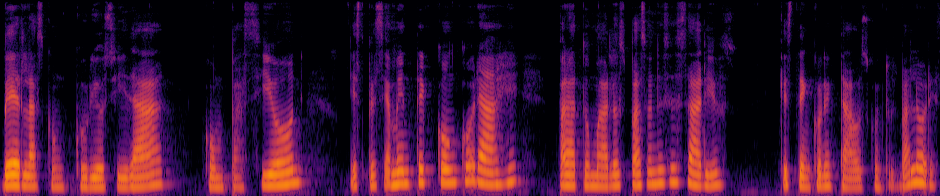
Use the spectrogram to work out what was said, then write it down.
verlas con curiosidad, con pasión y especialmente con coraje para tomar los pasos necesarios que estén conectados con tus valores.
